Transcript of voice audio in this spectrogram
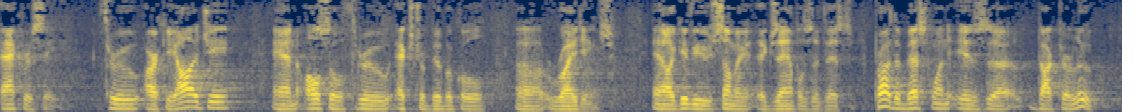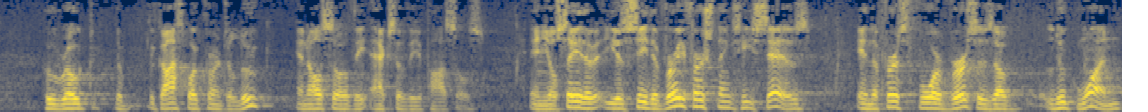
accuracy through archaeology and also through extra biblical uh, writings. And I'll give you some examples of this. Probably the best one is uh, Dr. Luke, who wrote the, the, Gospel according to Luke and also the Acts of the Apostles. And you'll see that you'll see the very first things he says in the first four verses of Luke one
